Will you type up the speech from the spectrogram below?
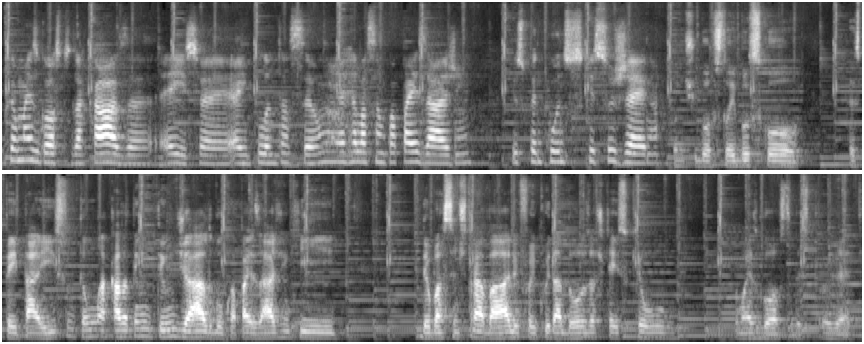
que eu mais gosto da casa é isso, é a implantação e a relação com a paisagem e os percursos que isso gera. A gente gostou e buscou respeitar isso, então a casa tem, tem um diálogo com a paisagem que deu bastante trabalho e foi cuidadoso, acho que é isso que eu, que eu mais gosto desse projeto.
